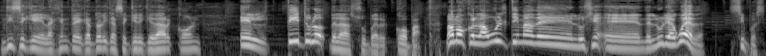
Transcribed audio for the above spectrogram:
dice que la gente de Católica se quiere quedar con el título de la Supercopa. Vamos con la última de, eh, de Lulia Wed. Sí, pues,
